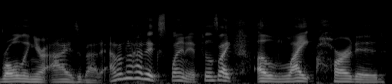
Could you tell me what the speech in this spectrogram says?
rolling your eyes about it. I don't know how to explain it. It feels like a light-hearted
